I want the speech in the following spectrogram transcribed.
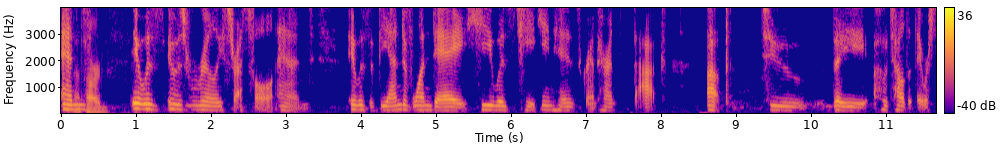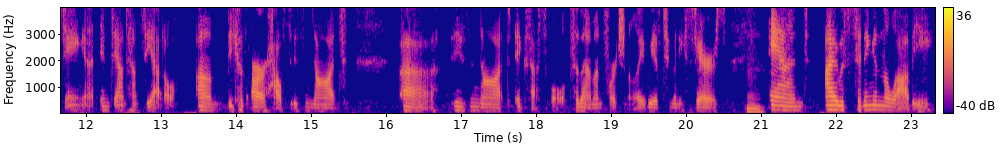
and that's hard. it was it was really stressful. And it was at the end of one day he was taking his grandparents back up to the hotel that they were staying at in downtown seattle um, because our house is not uh, is not accessible to them unfortunately. We have too many stairs. Hmm. and i was sitting in the lobby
